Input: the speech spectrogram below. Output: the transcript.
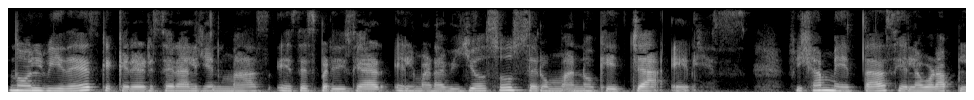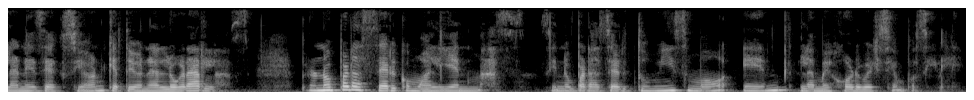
No olvides que querer ser alguien más es desperdiciar el maravilloso ser humano que ya eres. Fija metas y elabora planes de acción que te van a lograrlas, pero no para ser como alguien más, sino para ser tú mismo en la mejor versión posible.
